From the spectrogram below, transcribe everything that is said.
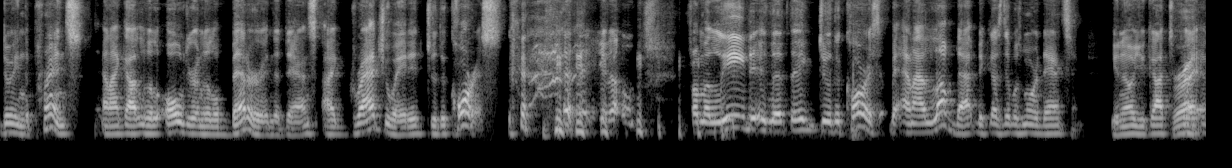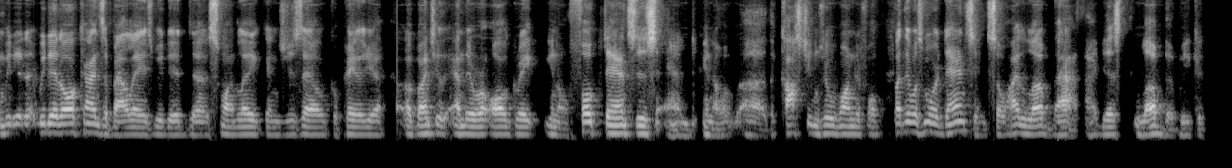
doing the Prince and I got a little older and a little better in the dance, I graduated to the chorus, you know, from a lead in the thing to the chorus. And I loved that because there was more dancing. You know, you got to Right. play, and we did we did all kinds of ballets. We did uh, Swan Lake and Giselle Coppelia, a bunch of, and they were all great, you know, folk dances, and you know, uh, the costumes were wonderful. But there was more dancing, so I love that. I just love that we could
